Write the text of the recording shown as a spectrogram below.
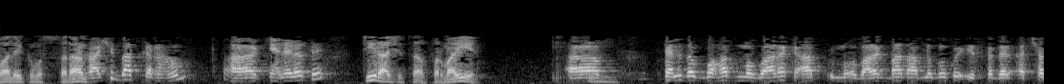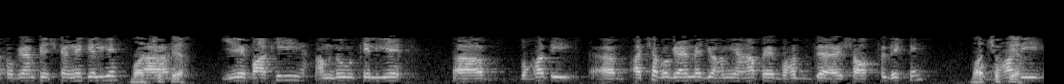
وعلیکم السلام۔ راشد بات کر رہا ہوں۔ کینیڈا سے۔ جی راشد صاحب فرمائیے۔ پہلے تو بہت مبارک آپ مبارکباد آپ لوگوں کو اس قدر اچھا پروگرام پیش کرنے کے لیے۔ بہت شکریہ۔ یہ باقی ہم لوگوں کے لیے بہت ہی اچھا پروگرام ہے جو ہم یہاں پہ بہت شوق سے دیکھتے ہیں۔ بہت شکریہ۔ ہی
